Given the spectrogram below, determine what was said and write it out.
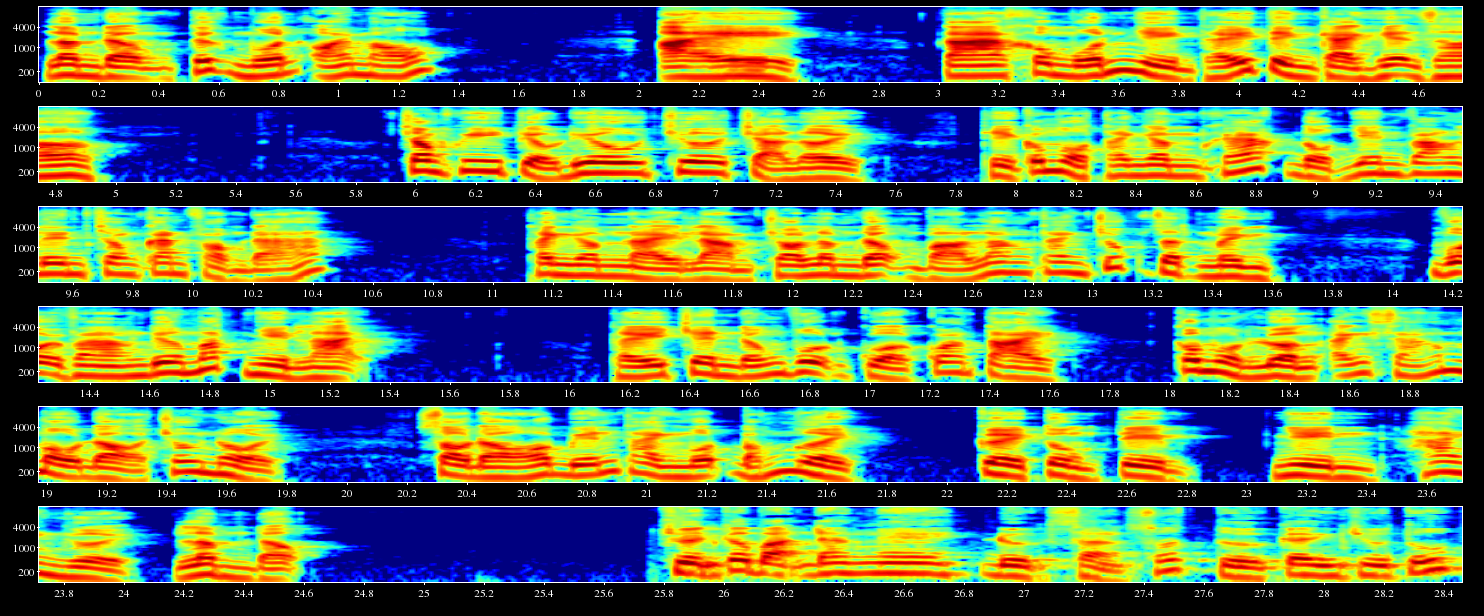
Lâm Động tức muốn ói máu. Ây, ta không muốn nhìn thấy tình cảnh hiện giờ. Trong khi Tiểu Điêu chưa trả lời, thì có một thanh âm khác đột nhiên vang lên trong căn phòng đá. Thanh âm này làm cho Lâm Động và Lăng Thanh Trúc giật mình, vội vàng đưa mắt nhìn lại. Thấy trên đống vụn của quan tài có một luồng ánh sáng màu đỏ trôi nổi, sau đó biến thành một bóng người, cười tủm tỉm nhìn hai người Lâm Động. Chuyện các bạn đang nghe được sản xuất từ kênh YouTube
